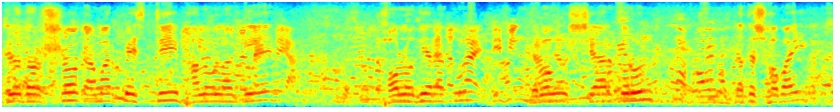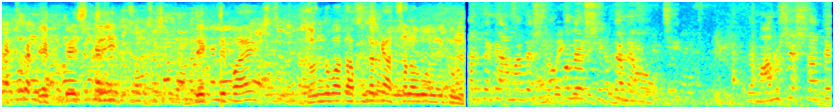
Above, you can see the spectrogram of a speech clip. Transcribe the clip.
প্রিয় দর্শক, আমার পেজটি ভালো লাগলে ফলো দিয়ে রাখুন এবং শেয়ার করুন যাতে সবাই এই পেজটি দেখতে পায়। ধন্যবাদ আপনাদেরকে। আসসালামু আলাইকুম। আমাদের সকলের শিক্ষা নেওয়া উচিত যে মানুষের সাথে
